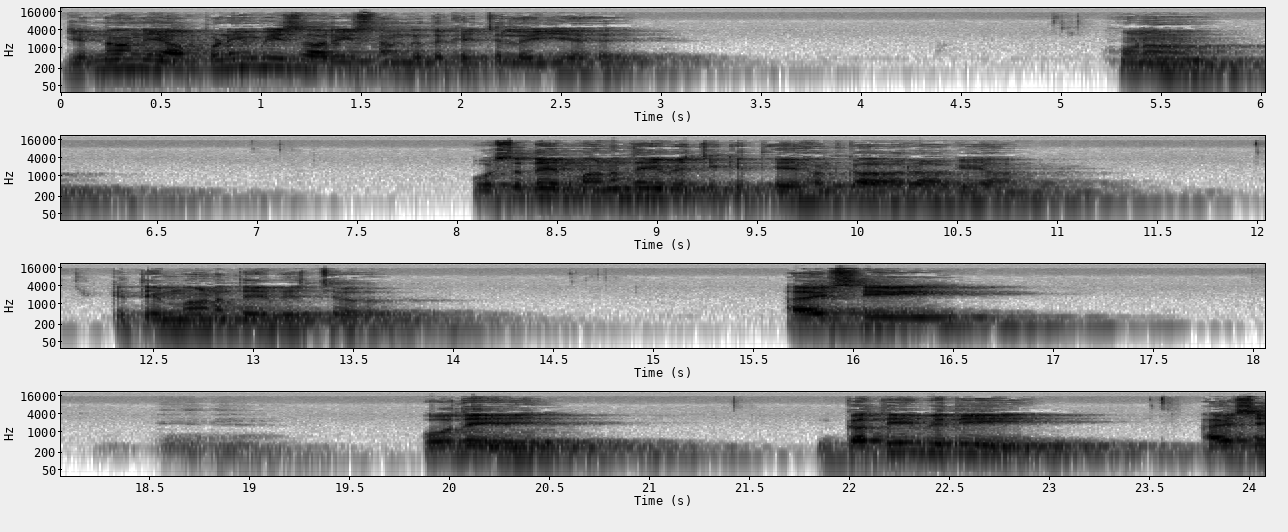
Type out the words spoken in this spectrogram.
ਜਿਨ੍ਹਾਂ ਨੇ ਆਪਣੀ ਵੀ ਸਾਰੀ ਸੰਗਤ ਖਿੱਚ ਲਈ ਹੈ। ਹੁਣ ਉਸ ਦੇ ਮਨ ਦੇ ਵਿੱਚ ਕਿਤੇ ਹੰਕਾਰ ਆ ਗਿਆ। ਕਿਤੇ ਮਨ ਦੇ ਵਿੱਚ ਐਸੀ ਉਹਦੇ ਗਤੀਵਿਧੀ ਐਸੇ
